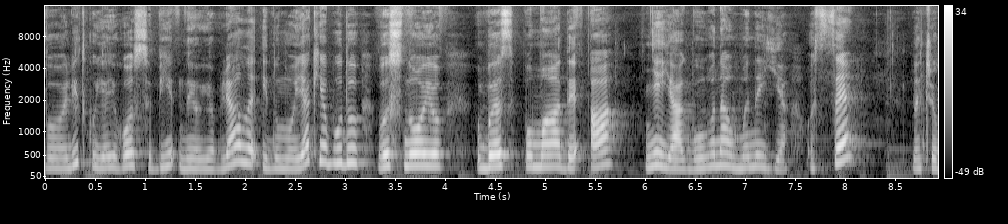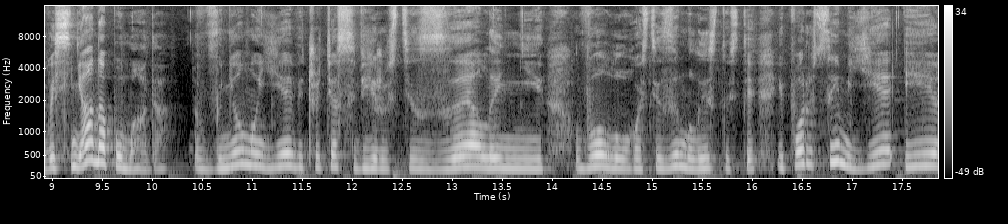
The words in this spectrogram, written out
Влітку я його собі не уявляла і думаю, як я буду весною без помади, а ніяк, бо вона в мене є. Ось це, наче весняна помада. В ньому є відчуття свіжості, зелені, вологості, землистості. І поруч з цим є і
